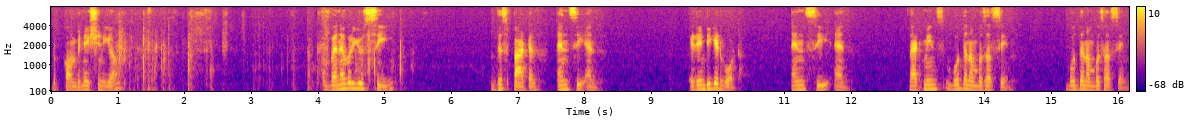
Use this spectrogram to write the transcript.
the combination here. Whenever you see this pattern NCN it indicate what? NCN that means both the numbers are same. Both the numbers are same.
